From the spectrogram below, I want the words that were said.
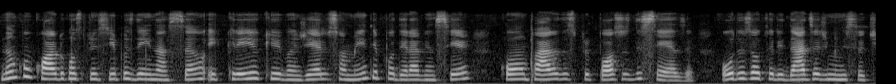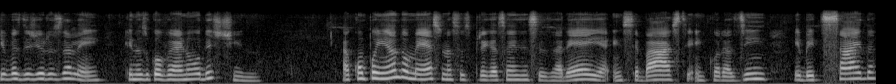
Não concordo com os princípios de inação e creio que o Evangelho somente poderá vencer com o amparo dos prepostos de César ou das autoridades administrativas de Jerusalém, que nos governam o destino. Acompanhando o Mestre nas suas pregações em Cesareia, em Sebaste, em Corazim e Betsaida,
